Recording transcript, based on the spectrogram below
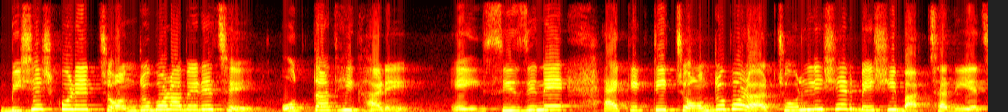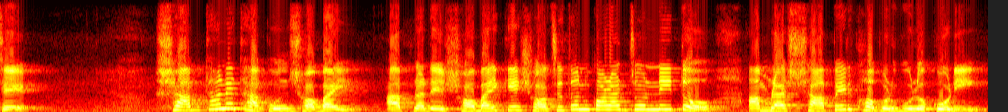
বিশেষ করে চন্দ্রবড়া বেড়েছে অত্যাধিক হারে। এই সিজনে এক একটি চন্দ্রবড়া চল্লিশের বেশি বাচ্চা দিয়েছে। সাবধানে থাকুন সবাই। আপনাদের সবাইকে সচেতন করার জন্যই তো আমরা সাপের খবরগুলো করি।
